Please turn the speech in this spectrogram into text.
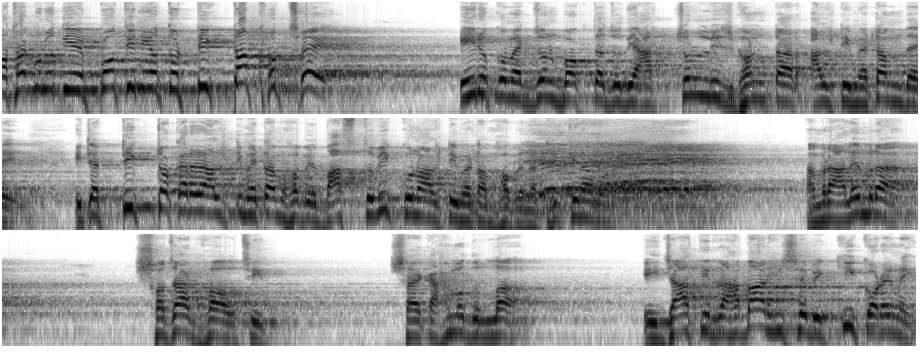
কথাগুলো দিয়ে প্রতিনিয়ত টিকটক হচ্ছে। এইরকম একজন বক্তা যদি আটচল্লিশ ঘণ্টার আলটিমেটাম দেয় এটা টিকটকারের আলটিমেটাম হবে, বাস্তবিক কোনো আলটিমেটাম হবে না, ঠিক কিনা বলে? আমরা আলেমরা সজাগ হওয়া উচিত। শায়েক আহমদুল্লাহ এই জাতির রাহবার হিসেবে কি করে নাই?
